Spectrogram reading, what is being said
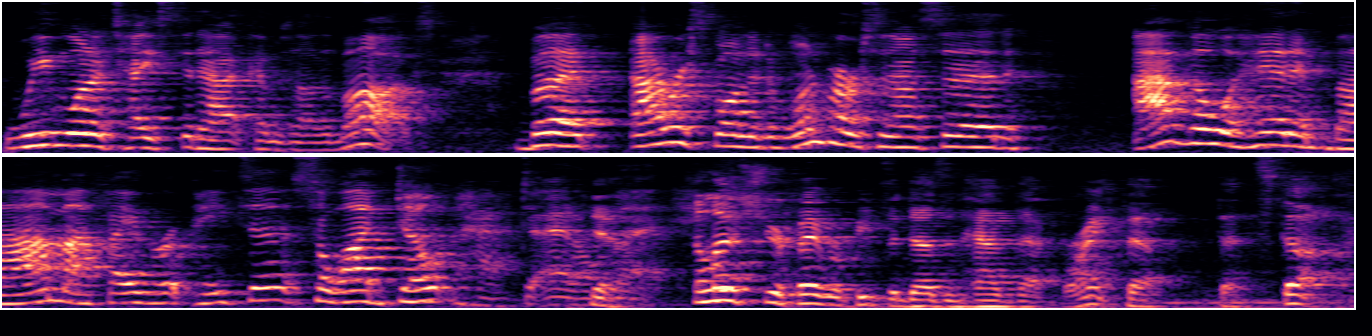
we want to taste it how it comes out of the box. But I responded to one person, I said, I go ahead and buy my favorite pizza so I don't have to add all yeah. that. Unless your favorite pizza doesn't have that brand, that that stuff.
